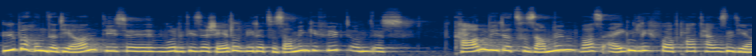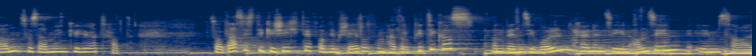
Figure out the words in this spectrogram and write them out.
über 100 Jahren diese, wurde dieser Schädel wieder zusammengefügt und es kam wieder zusammen, was eigentlich vor ein paar tausend Jahren zusammengehört hat. So, das ist die Geschichte von dem Schädel vom Hadropithecus. Und wenn Sie wollen, können Sie ihn ansehen im Saal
